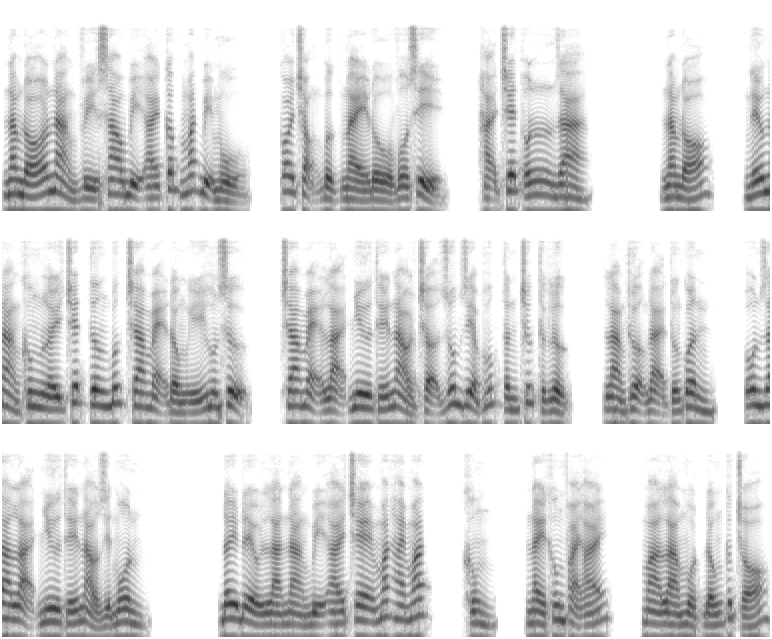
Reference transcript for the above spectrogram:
năm đó nàng vì sao bị ái cấp mắt bị mù, coi trọng bực này đồ vô sỉ, hại chết ôn ra. Năm đó, nếu nàng không lấy chết tương bức cha mẹ đồng ý hôn sự, cha mẹ lại như thế nào trợ giúp Diệp Húc tân chức thực lực, làm thượng đại tướng quân, ôn ra lại như thế nào diệt môn. Đây đều là nàng bị ái che mắt hai mắt, không, này không phải ái, mà là một đống cướp chó.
